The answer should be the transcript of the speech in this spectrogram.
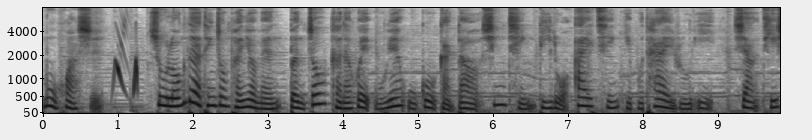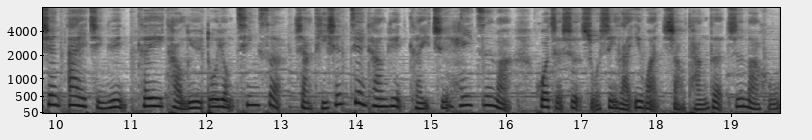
木化石。属龙的听众朋友们，本周可能会无缘无故感到心情低落，爱情也不太如意。想提升爱情运，可以考虑多用青色；想提升健康运，可以吃黑芝麻，或者是索性来一碗少糖的芝麻糊。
